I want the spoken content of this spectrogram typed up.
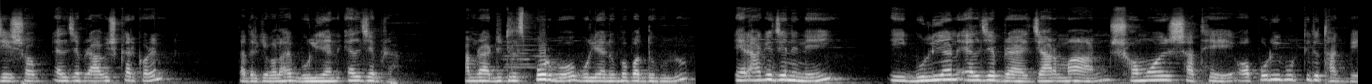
যেসব অ্যালজেব্রা আবিষ্কার করেন, তাদেরকে বলা হয় বুলিয়ান অ্যালজেব্রা। আমরা ডিটেলস পড়ব বুলিয়ান উপপাদ্যগুলো। এর আগে জেনে নেই, এই বুলিয়ান অ্যালজেব্রায় যার মান সময়ের সাথে অপরিবর্তিত থাকবে,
